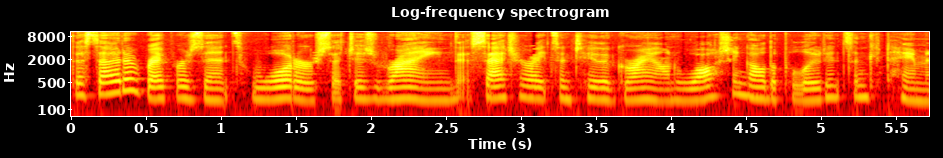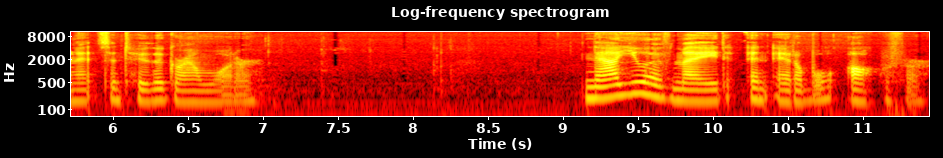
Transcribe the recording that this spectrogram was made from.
The soda represents water such as rain that saturates into the ground, washing all the pollutants and contaminants into the groundwater. Now you have made an edible aquifer.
